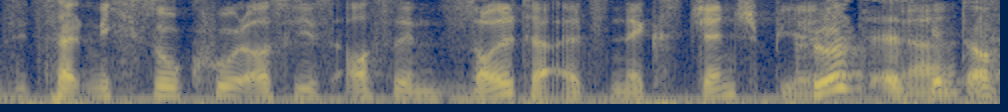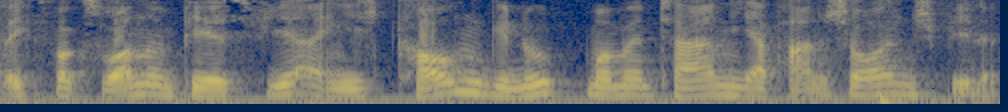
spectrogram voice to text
sieht es halt nicht so cool aus, wie es aussehen sollte als Next-Gen-Spiel. Plus, es ja. gibt auf Xbox One und PS4 eigentlich kaum genug momentan japanische Rollenspiele.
